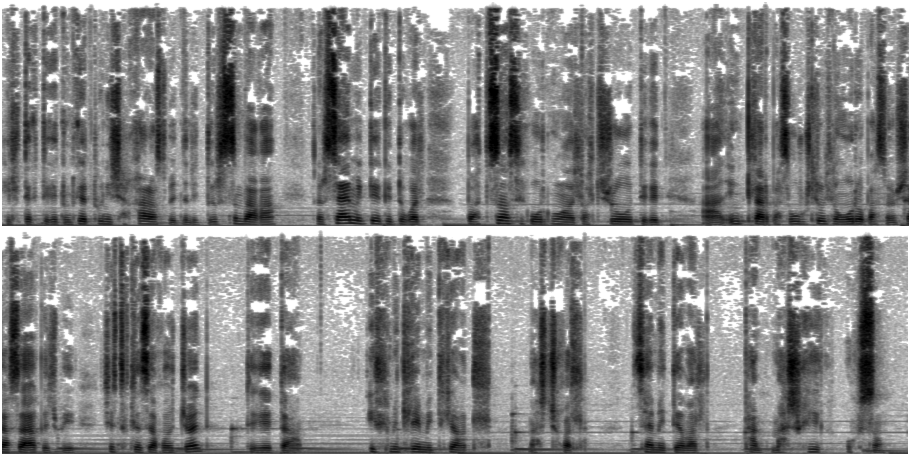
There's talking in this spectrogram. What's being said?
хэлдэг. Тэгээд үнэхээр түүний шархаар бас бид нар эдгэрсэн байгаа. Тэгэхээр сайн мэдээ гэдэг бол бодсоос их өргөн ойлголт шүү. Тэгээд энэ талаар бас үргэлжлүүлэн өөрөө бас уншаасаа гэж би чиглэлээсээ гуйж байна. Тэгээд эрх мэдлээ мэдэх явдал маш чухал. Сайн мэдээ бол танд маш ихийг өгсөн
